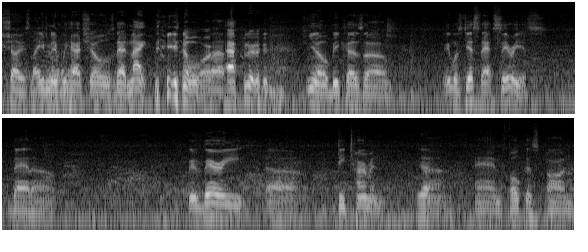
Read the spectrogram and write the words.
shows later. even if we had shows that night, you know, or Wow. after, you know, because um, it was just that serious that uh, we're very uh, determined Yeah. uh, and focused on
